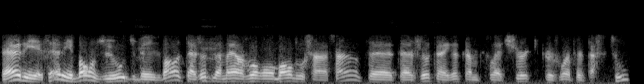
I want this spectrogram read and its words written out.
c'est un, des, un des bons duos du baseball. T'ajoutes le meilleur joueur au monde aux chansons. T'ajoutes un gars comme Fletcher qui peut jouer un peu partout.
